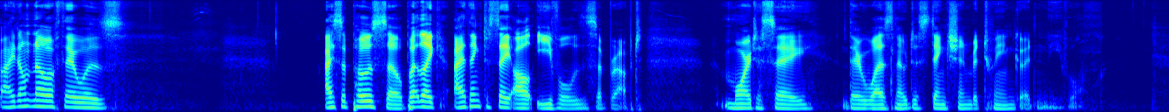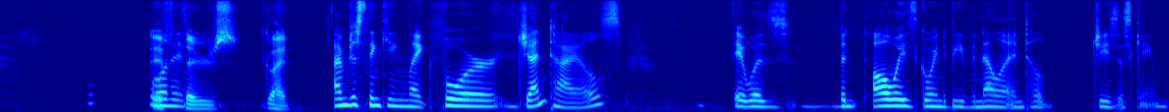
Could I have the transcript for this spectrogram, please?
I don't know if there was I suppose so, but like I think to say all evil is abrupt. More to say there was no distinction between good and evil. Well, if it- there's go ahead. I'm just thinking like for Gentiles, it was van- always going to be vanilla until Jesus came.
